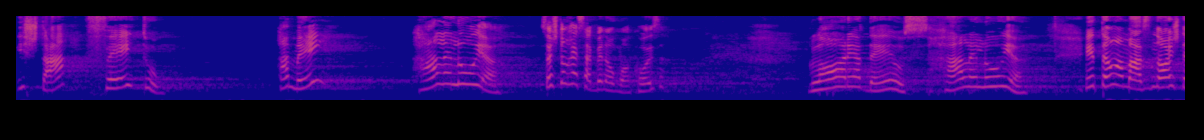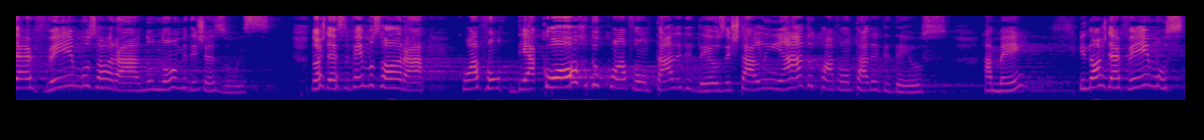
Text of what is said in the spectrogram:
Está feito. Amém? Aleluia. Vocês estão recebendo alguma coisa? Glória a Deus. Aleluia. Então, amados, nós devemos orar no nome de Jesus. Nós devemos orar a, de acordo com a vontade de Deus, está alinhado com a vontade de Deus. Amém? E nós devemos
